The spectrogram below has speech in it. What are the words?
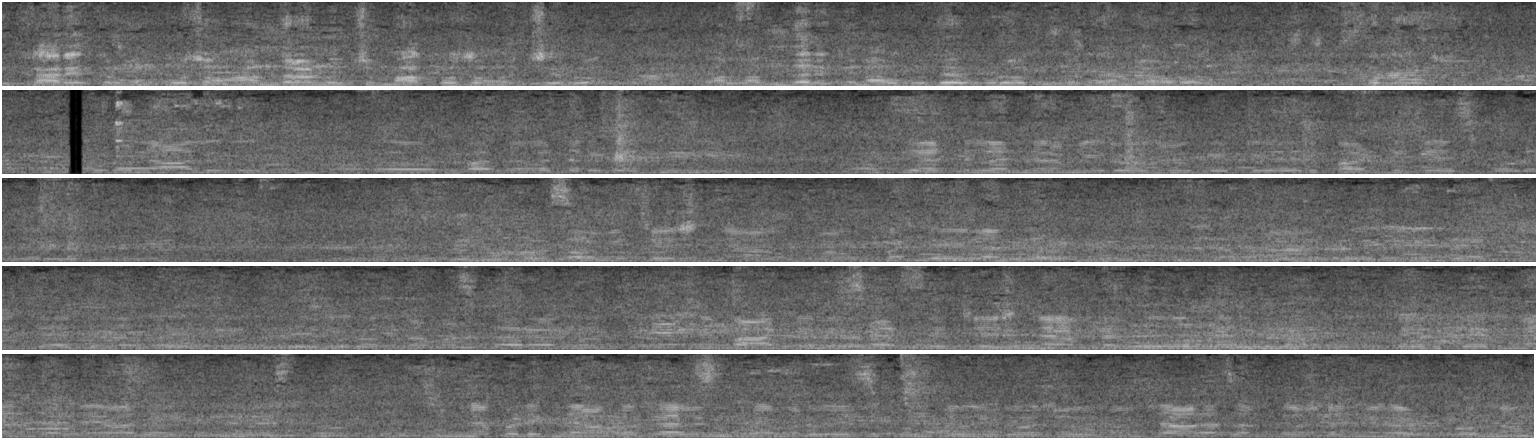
ఈ కార్యక్రమం కోసం ఆంధ్ర నుంచి మా కోసం వచ్చారు. వాళ్ళందరికీ నా హృదయపూర్వకంగా ధన్యవాదాలు తెలియదు పదవ తరగతి విద్యార్థులందరం ఈరోజు గెట్ పార్టీ చేసుకోవడం జరుగుతుంది. దీనికోసం ఇచ్చేసిన మా ఉపాధ్యాయులందరికీ విద్యార్థి విద్యార్థులందరికీ హృదయపూర్వక నమస్కారాలు. ఈ పార్టీని సక్సెస్ చేసిన ప్రతి ఒక్కరికి పేరు పేరున ధన్యవాదాలు తెలియజేస్తూ చిన్నప్పటి జ్ఞాపకాలను నెమరు వేసుకుంటూ ఈరోజు మేము చాలా సంతోషంగా గడుపుతున్నాం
